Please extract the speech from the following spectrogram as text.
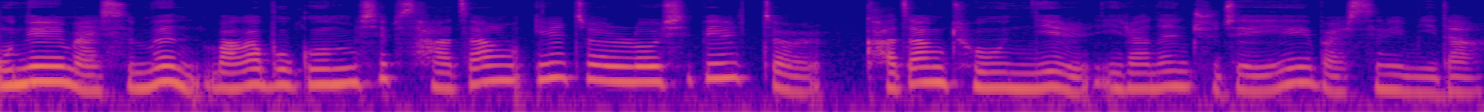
오늘 말씀은 마가복음 14장 1절로 11절 가장 좋은 일이라는 주제의 말씀입니다.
